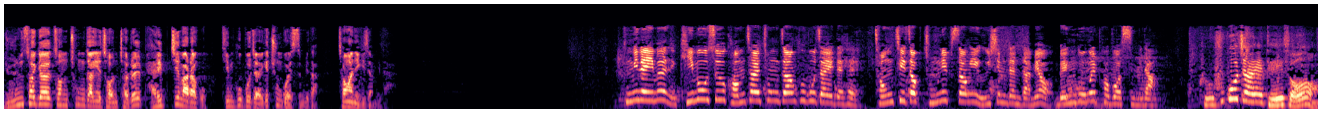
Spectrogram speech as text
윤석열 전 총장의 전철을 밟지 말라고 김 후보자에게 충고했습니다. 정한희 기자입니다. 국민의힘은 김호수 검찰총장 후보자에 대해 정치적 중립성이 의심된다며 맹공을 퍼부었습니다. 그 후보자에 대해서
